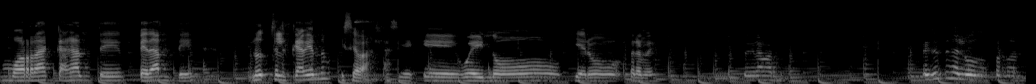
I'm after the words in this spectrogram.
morra cagante, pedante, lo- se les queda viendo y se va. Así de que, güey, no quiero... Espérame. Estoy grabando. Ahorita te saludo, perdón.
